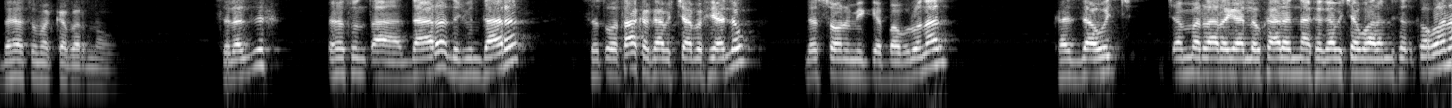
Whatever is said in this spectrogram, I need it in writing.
በእህቱ መከበር ነው። ስለዚህ እህቱን ዳረ ልጁን ዳረ ስጦታ ከጋብቻ በፊት ያለው ለሷው ነው የሚገባው ብሎናል። ከዛ ውጭ ጨመር አረጋለሁ ካለና ከጋብቻ በኋላ የሚሰጥ ከሆነ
